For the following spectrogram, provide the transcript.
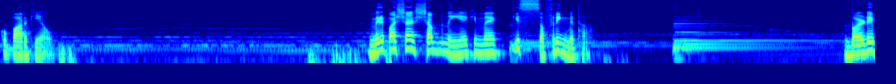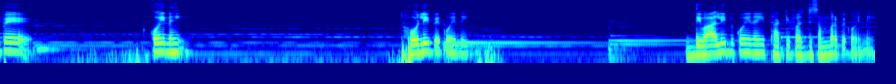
को पार किया हूँ। मेरे पास शायद शब्द नहीं है कि मैं किस सफरिंग में था। बर्थडे पे कोई नहीं। होली पे कोई नहीं। दिवाली पे कोई नहीं। थर्टी फ़र्स्ट दिसंबर पे कोई नहीं।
